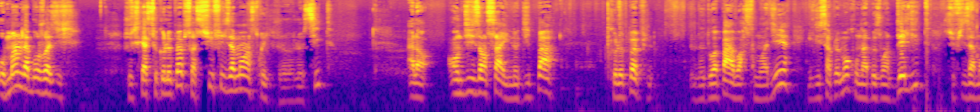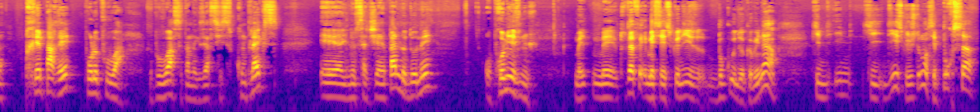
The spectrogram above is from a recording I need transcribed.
aux mains de la bourgeoisie, jusqu'à ce que le peuple soit suffisamment instruit. Je le cite. Alors, en disant ça, il ne dit pas que le peuple ne doit pas avoir son mot à dire, il dit simplement qu'on a besoin d'élites suffisamment préparées pour le pouvoir. Le pouvoir, c'est un exercice complexe et il ne s'agirait pas de le donner au premier venu. Mais, mais tout à fait, mais c'est ce que disent beaucoup de communards qui, qui disent que justement c'est pour ça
